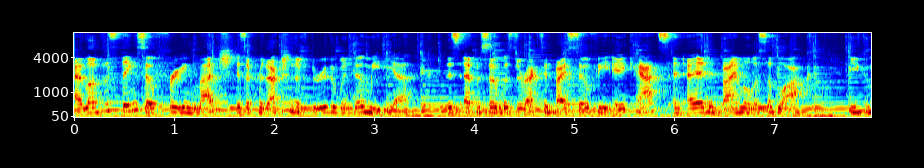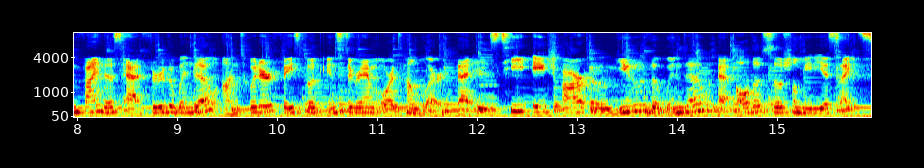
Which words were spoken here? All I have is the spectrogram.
I Love This Thing So Frigging Much is a production of Through the Window Media. This episode was directed by Sophie A. Katz and edited by Melissa Block. You can find us at Through the Window on Twitter, Facebook, Instagram, or Tumblr. That is T H R O U, the window, at all those social media sites.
